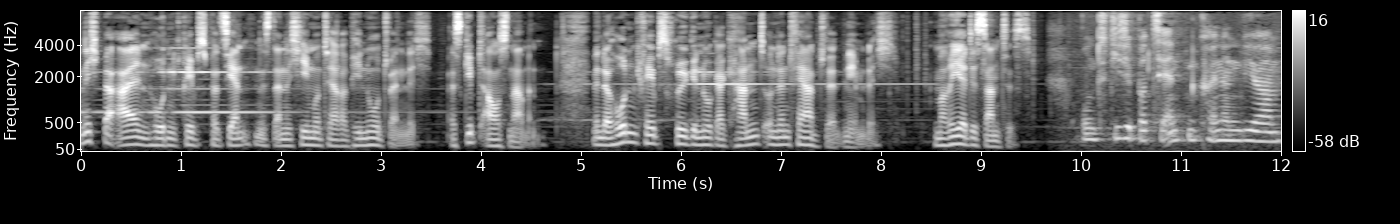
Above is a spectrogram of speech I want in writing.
Nicht bei allen Hodenkrebspatienten ist eine Chemotherapie notwendig. Es gibt Ausnahmen. Wenn der Hodenkrebs früh genug erkannt und entfernt wird, nämlich. Maria DeSantis. Und diese Patienten können wir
